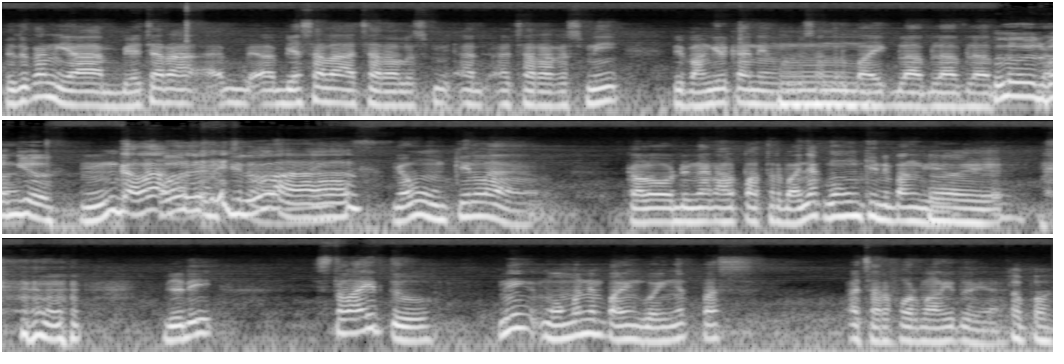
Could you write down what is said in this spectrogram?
itu kan ya bicara biasalah acara resmi acara resmi dipanggilkan yang lulusan Hmm. terbaik bla bla bla lu dipanggil? Enggak lah oh jelas. anjing. nggak mungkin lah. Kalau dengan alpa terbanyak mungkin dipanggil. Oh, iya. jadi setelah itu ini momen yang paling gue inget pas acara formal itu ya. Apa?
